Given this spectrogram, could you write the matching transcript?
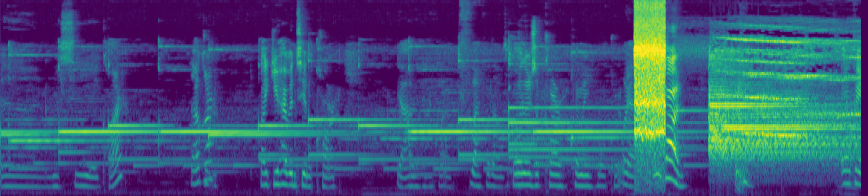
And we see a car. That car? Like you haven't seen a car. Yeah, I seen a car. I thought that was a Oh, there's a car coming. Okay. Oh yeah. Oh God. okay,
